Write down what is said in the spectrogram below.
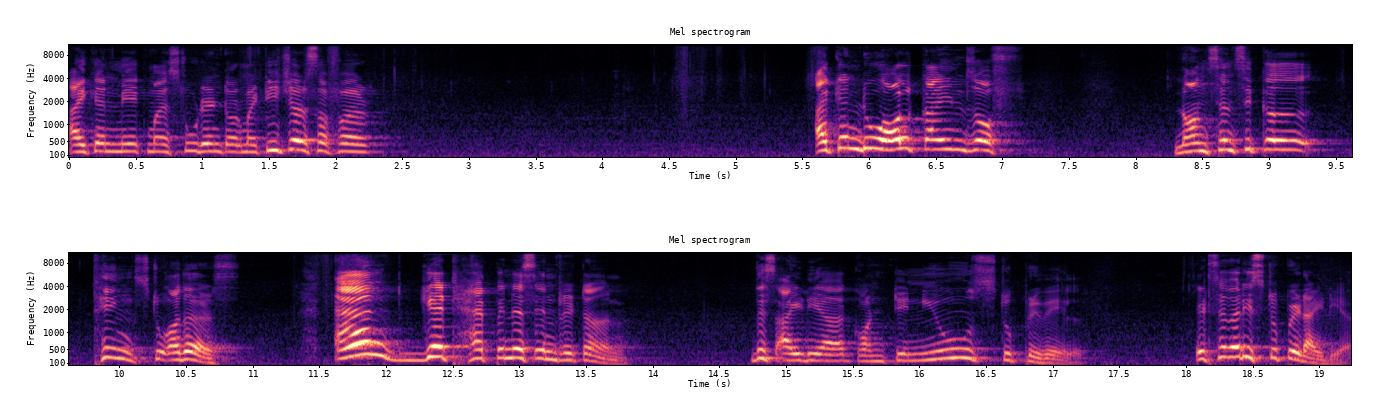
I can make my student or my teacher suffer. I can do all kinds of nonsensical things to others and get happiness in return. This idea continues to prevail. It's a very stupid idea.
